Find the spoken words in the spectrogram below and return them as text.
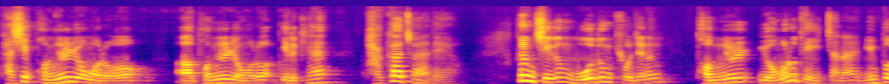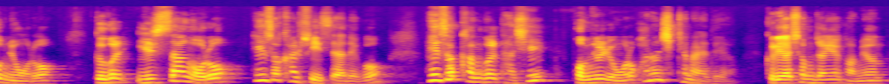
다시 법률 용어로, 어, 법률 용어로 이렇게 바꿔줘야 돼요. 그럼 지금 모든 교재는 법률 용어로 돼 있잖아요. 민법 용어로. 그걸 일상어로 해석할 수 있어야 되고 해석한 걸 다시 법률 용어로 환원시켜 놔야 돼요. 그래야 시험장에 가면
